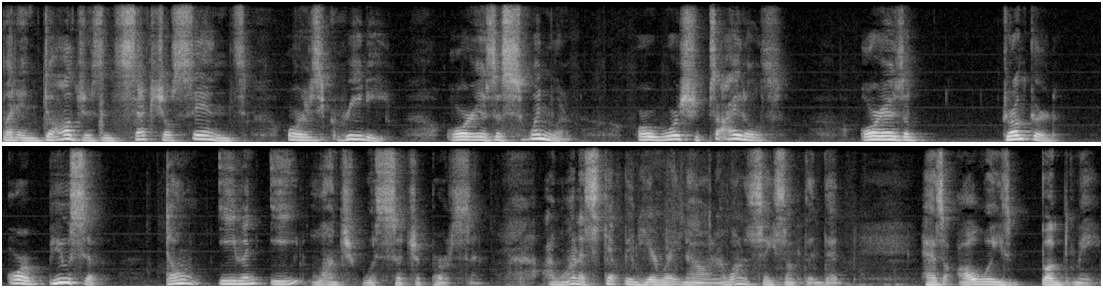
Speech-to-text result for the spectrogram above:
but indulges in sexual sins or is greedy or is a swindler, or worships idols, or is a drunkard or abusive. Don't even eat lunch with such a person. I want to step in here right now and I want to say something that has always bugged me.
